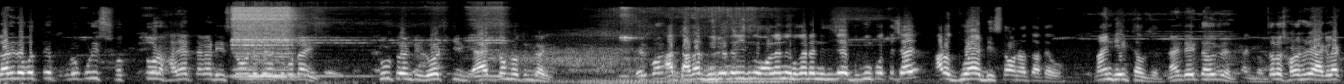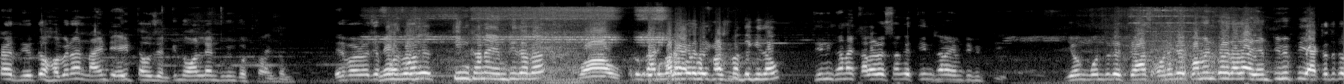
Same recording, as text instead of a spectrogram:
গাড়ির ওপর থেকে পুরোপুরি সত্তর হাজার টাকা ডিসকাউন্ট যাচ্ছে কোথায়? টু টোয়েন্টি রোড কিং একদম নতুন গাড়ি। এরপর? আর দাদার ভিডিওতে যদি অনলাইনে গাড়িটা নিতে চাই বুকিং করতে চাই আরও দু হাজার ডিসকাউন্ট আছে তাতেও। Ninety eight thousand ninety eight thousand একদম। চলো সরাসরি এক লাখ টাকা দিতে হবে না নাইনটি এইট থাউজেন্ড কিন্তু অনলাইন বুকিং করতে হবে। একদম। এরপর রয়েছে তিনখানা এমটি দাদা। ওয়াও গাড়ি ভালো করে দেখিয়ে দাও। তিনখানা কালারের সঙ্গে তিনখানা এমটি ফিফটি ইয়ং বন্ধুদের ক্লাস অনেকে কমেন্ট করে দাদা এমটি ফিফটি একটা দুটো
